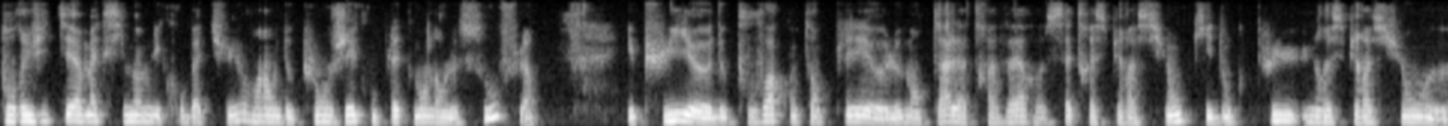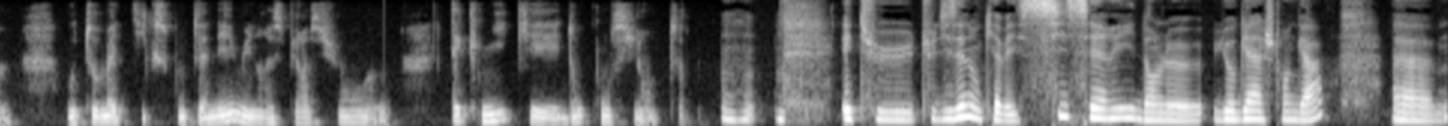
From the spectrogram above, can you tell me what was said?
pour éviter un maximum les courbatures, hein, de plonger complètement dans le souffle et puis euh, de pouvoir contempler euh, le mental à travers cette respiration qui est donc plus une respiration automatique spontanée mais une respiration technique et donc consciente. Mmh. Et tu, tu disais donc qu'il y avait six séries dans le yoga Ashtanga. Euh,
